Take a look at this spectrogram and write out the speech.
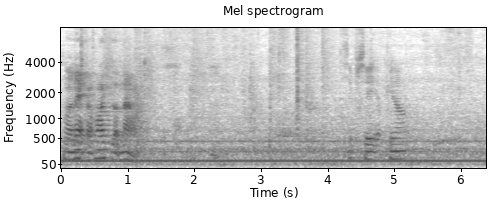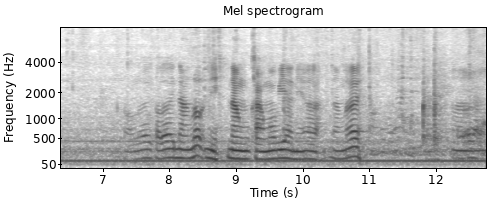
เหมือนแรกกับพ่อเกือบหนาว เช ฟเชฟพี่น้องเขาเลยเขาเลยนางเลาะนี่นางขางมาเวียนี่เออนางเลยอ่า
